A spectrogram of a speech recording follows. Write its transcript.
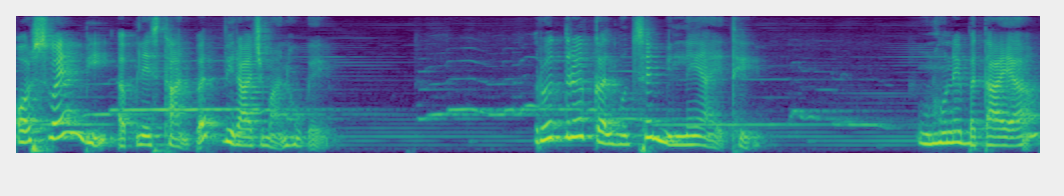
और स्वयं भी अपने स्थान पर विराजमान हो गए। रुद्र कल मुझसे मिलने आए थे। उन्होंने बताया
